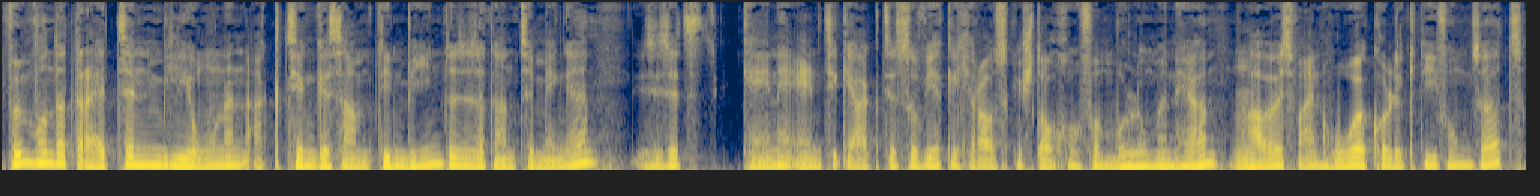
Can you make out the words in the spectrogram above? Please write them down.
513 Millionen Aktien gesamt in Wien, das ist eine ganze Menge. Es ist jetzt keine einzige Aktie so wirklich rausgestochen vom Volumen her, Mhm. aber es war ein hoher Kollektivumsatz.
